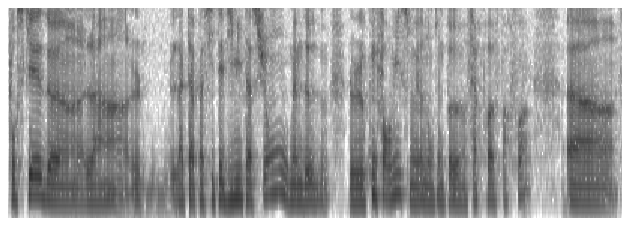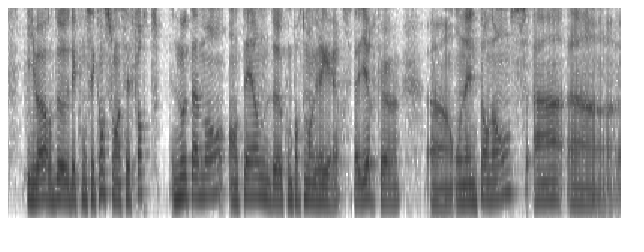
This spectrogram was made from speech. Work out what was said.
Pour ce qui est de la, capacité d'imitation ou même de, le conformisme dont on peut faire preuve parfois, euh, il va y avoir de, des conséquences qui sont assez fortes, notamment en termes de comportement grégaire. C'est-à-dire que euh, on a une tendance à euh,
